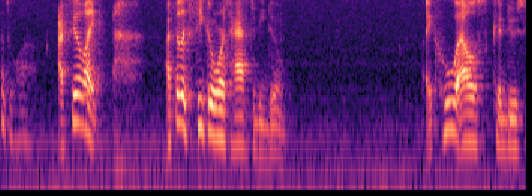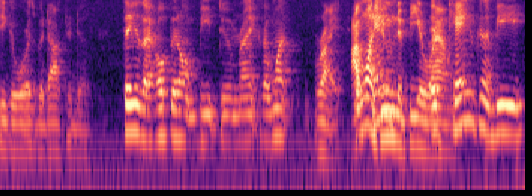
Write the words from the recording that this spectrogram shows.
that's wild. I feel like, I feel like Secret Wars has to be Doom. Like, who else could do Secret Wars but Doctor Doom? Thing is, I hope they don't beat Doom, right? Because I want Right. I want Kang's- Doom to be around. if Kang's gonna be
